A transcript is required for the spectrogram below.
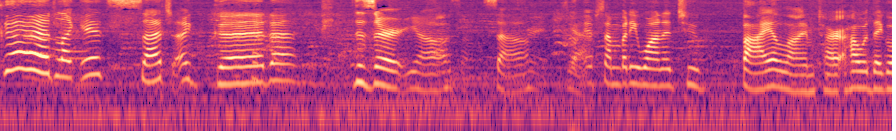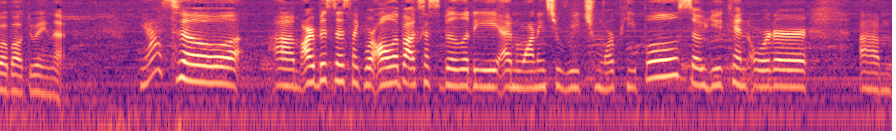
good. Like it's such a good dessert you know so yeah. if somebody wanted to buy a lime tart, how would they go about doing that? Yeah, so um, our business, like we're all about accessibility and wanting to reach more people. So you can order um,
